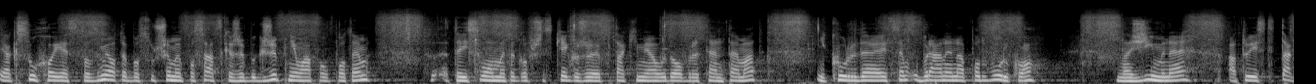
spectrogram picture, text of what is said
jak sucho jest, to zmiotę, bo suszymy posadzkę, żeby grzyb nie łapał potem tej słomy, tego wszystkiego, żeby ptaki miały dobry ten temat. I kurde, jestem ubrany na podwórko, na zimne, a tu jest tak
